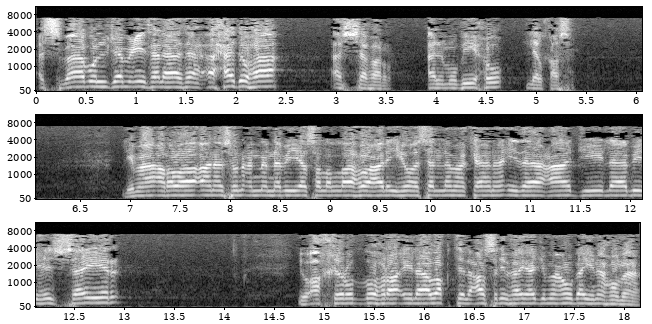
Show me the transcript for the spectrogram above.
أسباب الجمع ثلاثة. أحدها السفر. المبيح للقصر. لما روى آنس أن النبي صلى الله عليه وسلم كان إذا عاجل به السير يؤخر الظهر إلى وقت العصر فيجمع بينهما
